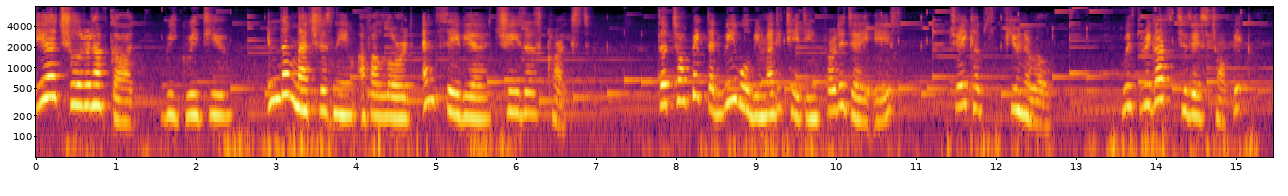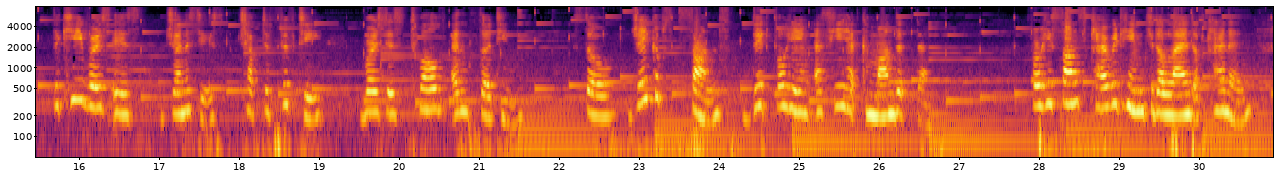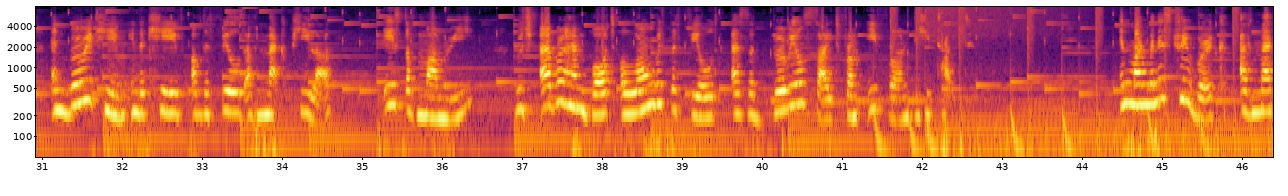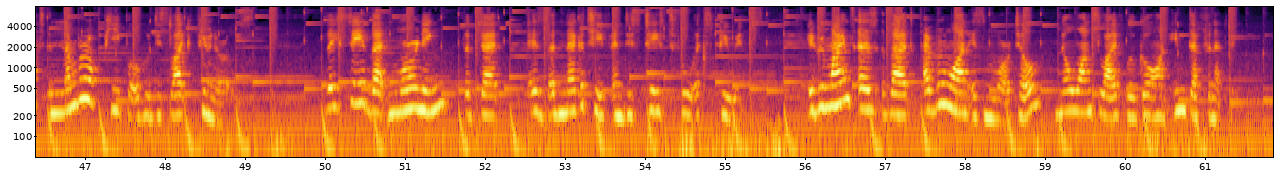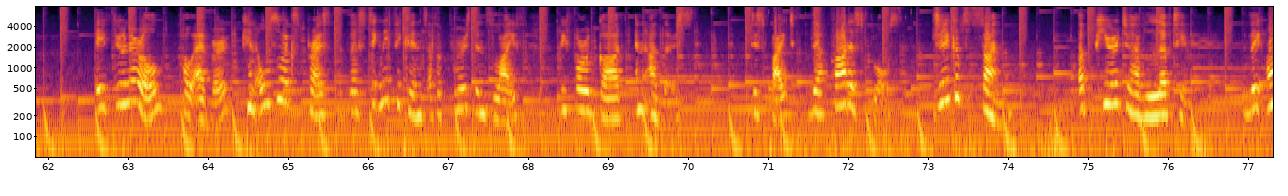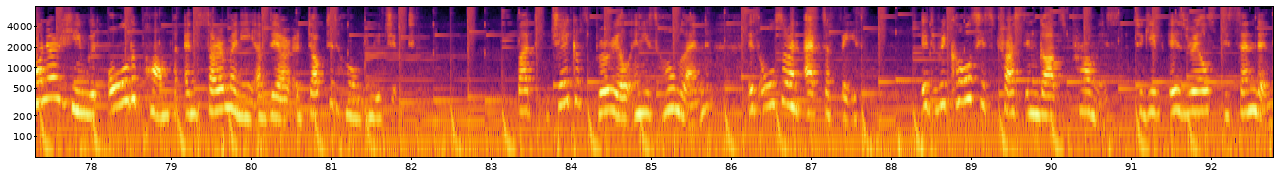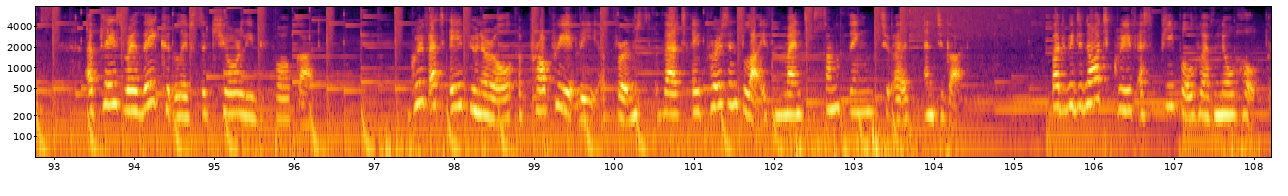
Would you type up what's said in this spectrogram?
Dear children of God, we greet you in the matchless name of our Lord and Savior Jesus Christ. The topic that we will be meditating for the day is Jacob's funeral. With regards to this topic, the key verse is Genesis chapter 50, verses 12 and 13. So Jacob's sons did for him as he had commanded them. For his sons carried him to the land of Canaan and buried him in the cave of the field of Machpelah, east of Mamre, which Abraham bought along with the field as a burial site from Ephron the Hittite. In my ministry work, I've met a number of people who dislike funerals. They say that mourning the dead is a negative and distasteful experience. It reminds us that everyone is mortal, no one's life will go on indefinitely. A funeral, however, can also express the significance of a person's life before God and others. Despite their father's flaws, Jacob's son appeared to have loved him. They honored him with all the pomp and ceremony of their adopted home in Egypt. But Jacob's burial in his homeland is also an act of faith. It recalls his trust in God's promise to give Israel's descendants a place where they could live securely before God. Grief at a funeral appropriately affirms that a person's life meant something to us and to God. But we do not grieve as people who have no hope.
